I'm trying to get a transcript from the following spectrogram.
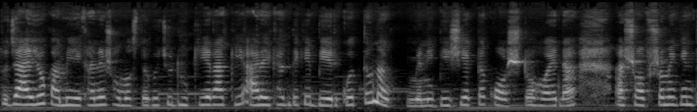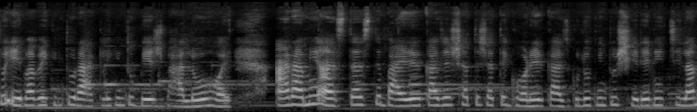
তো যাই হোক, আমি এখানে সমস্ত কিছু ঢুকিয়ে রাখি। আর এখান থেকে বের করতেও না মানে বেশি একটা কষ্ট হয় না। আর সবসময় কিন্তু এভাবে কিন্তু রাখলে কিন্তু বেশ ভালোও হয়। আর আমি আস্তে আস্তে বাইরের কাজের সাথে সাথে ঘরের কাজগুলো কিন্তু সেরে নিচ্ছিলাম।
